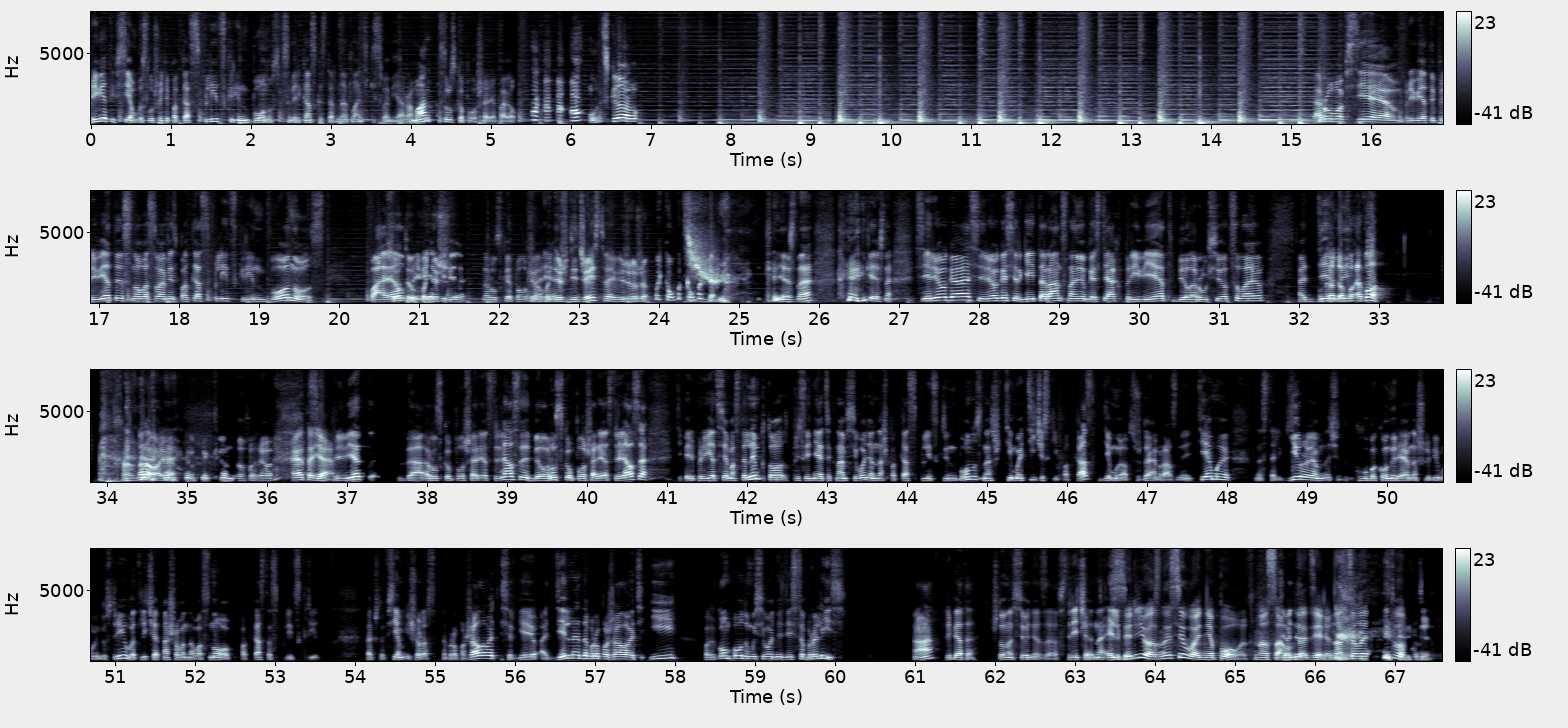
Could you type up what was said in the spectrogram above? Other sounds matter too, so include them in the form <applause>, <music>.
Привет и всем! Вы слушаете подкаст Split Screen Bonus с американской стороны Атлантики. С вами я, Роман, с русского полушария Павел. Let's go! Здорово всем! Привет и привет! И снова с вами подкаст Split Screen Bonus. Павел, Всё, ты привет уходишь- тебе на русское Ты полушарие. уходишь в диджейство, я вижу уже. Конечно, <laughs> конечно. Серега, Серега, Сергей Таран с нами в гостях. Привет, Белоруссию отсылаю. Отдельный. Во! <laughs> Здорово, ребят. <laughs> Это Всем я. привет. Да, русского полушария отстрелялся, белорусского полушария отстрелялся. Теперь привет всем остальным, кто присоединяется к нам сегодня на наш подкаст Split Screen Bonus, наш тематический подкаст, где мы обсуждаем разные темы, ностальгируем, значит, глубоко ныряем в нашу любимую индустрию, в отличие от нашего новостного подкаста Split Screen. Так что всем еще раз добро пожаловать, Сергею отдельное добро пожаловать. И по какому поводу мы сегодня здесь собрались? А, ребята, что у нас сегодня за встреча на Эльбе? Серьезный сегодня повод, на самом-то Сегодня- деле. У нас целая <laughs> битва будет,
